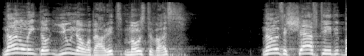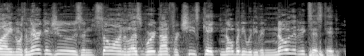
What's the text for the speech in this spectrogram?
Not only don't you know about it, most of us, not only is it shafted by North American Jews and so on, unless were it not for cheesecake, nobody would even know that it existed.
